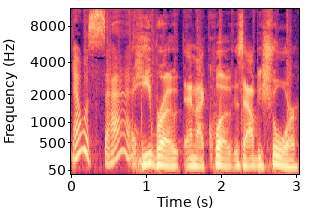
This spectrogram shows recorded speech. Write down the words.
That was sad. he wrote, and I quote, this is Al B. Sure.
